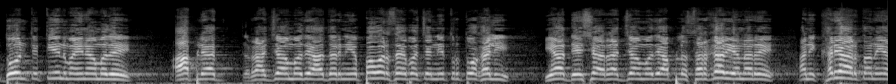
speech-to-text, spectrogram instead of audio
दोन ते तीन महिन्यामध्ये आपल्या राज्यामध्ये आदरणीय पवार साहेबांच्या नेतृत्वाखाली या देशा राज्यामध्ये आपलं सरकार येणार आहे आणि खऱ्या अर्थानं या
